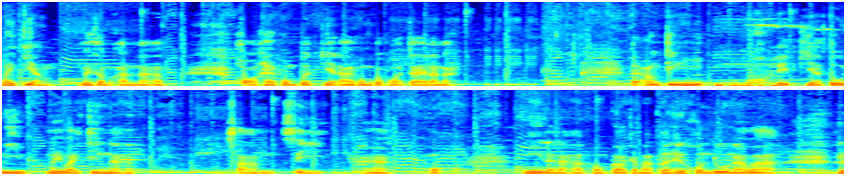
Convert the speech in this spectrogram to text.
ไม่เกี่ยงไม่สำคัญนะครับ ขอแค่ผมเปิดเกียร์ได้ผมก็พอใจแล้วนะ แต่เอาจริงโอ้เลดเกียร์ตู้นี้ไม่ไหวจริงนะครับสามสี่ห้าหกนี่แหละนะครับ ผมก็จะมาเปิดให้ทุกคนดูนะว่าเร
